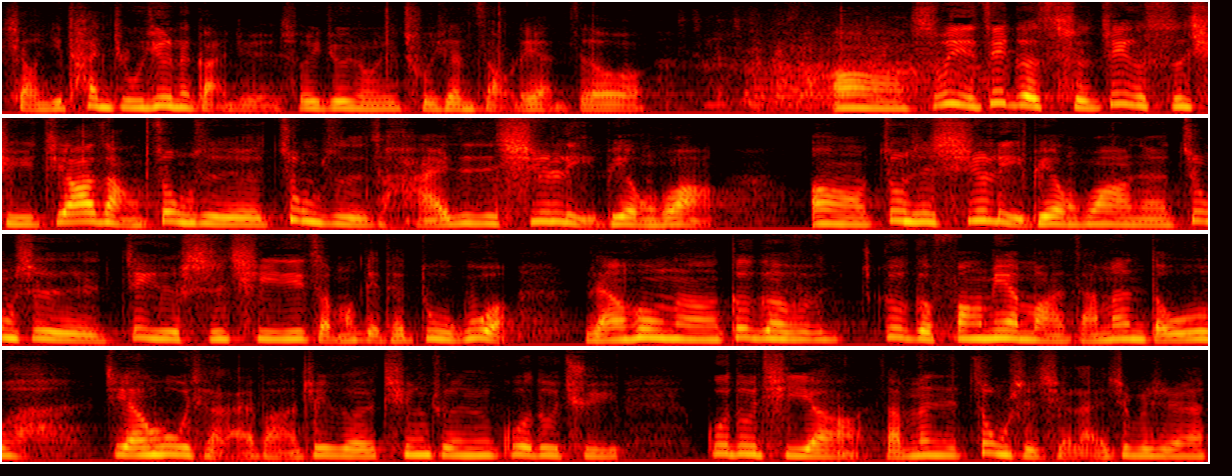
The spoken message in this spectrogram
想一探究竟的感觉，所以就容易出现早恋，知道不？啊，所以这个时这个时期，家长重视重视孩子的心理变化，嗯，重视心理变化呢，重视这个时期的怎么给他度过，然后呢，各个各个方面嘛，咱们都监护起来吧。这个青春过渡期，过渡期啊，咱们重视起来，是不是？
